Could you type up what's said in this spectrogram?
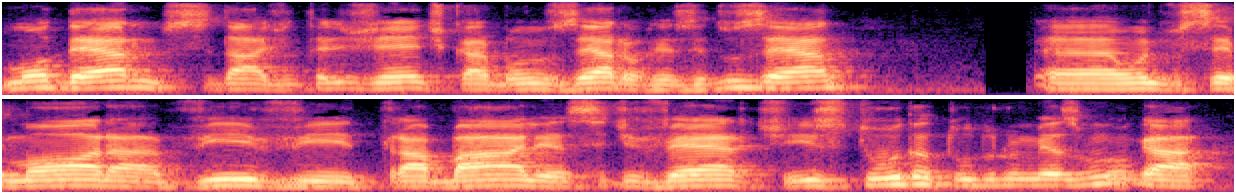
moderno de cidade inteligente, carbono zero, resíduo zero, é, onde você mora, vive, trabalha, se diverte estuda tudo no mesmo lugar,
